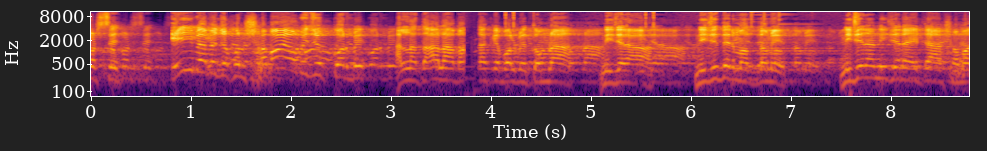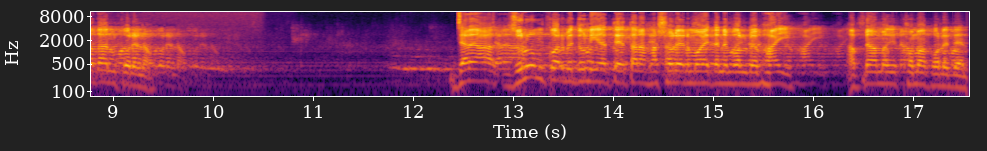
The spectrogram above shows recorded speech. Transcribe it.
করছে। এইভাবে যখন সবাই অভিযোগ করবে, আল্লাহ বান্দাকে বলবে, তোমরা নিজেরা, নিজেদের মাধ্যমে, নিজেরা নিজেরা এটা সমাধান করে নাও। যারা জুলুম করবে দুনিয়াতে, তারা হাসরের ময়দানে বলবে, ভাই, আপনি আমাকে ক্ষমা করে দেন।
